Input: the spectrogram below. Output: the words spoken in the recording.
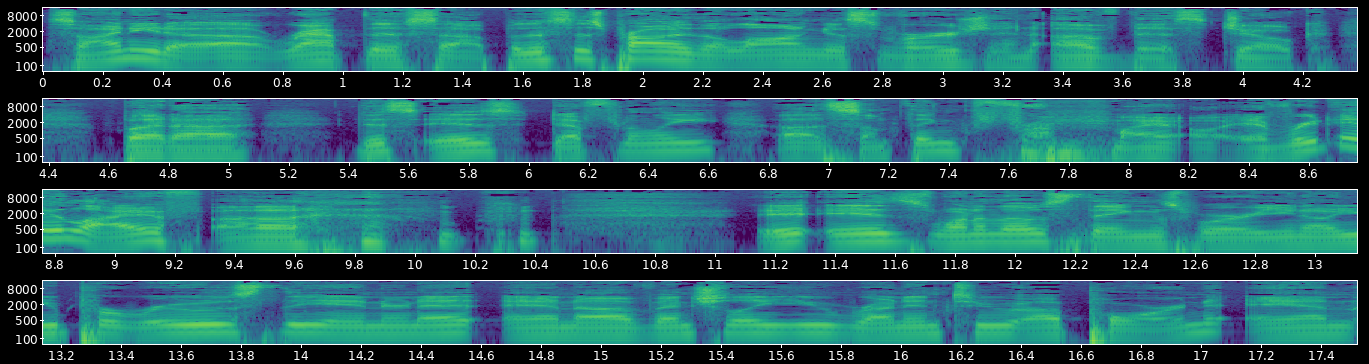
So I need to uh, wrap this up. But this is probably the longest version of this joke. But uh, this is definitely uh, something from my everyday life. Uh, it is one of those things where you know you peruse the internet and uh, eventually you run into a porn and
